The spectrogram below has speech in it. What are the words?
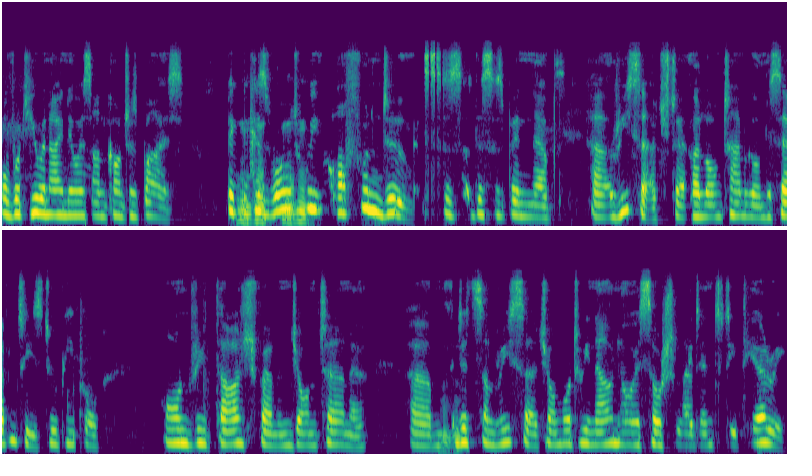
of what you and I know as unconscious bias. Because what we often do, this, is, this has been uh, uh, researched a, a, long time ago in the 70s. Two people, Henri Tajfel and John Turner, um, did some research on what we now know as social identity theory.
